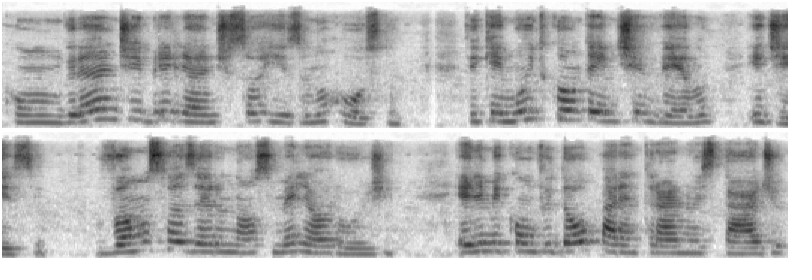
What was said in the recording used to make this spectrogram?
com um grande e brilhante sorriso no rosto. Fiquei muito contente em vê-lo e disse: Vamos fazer o nosso melhor hoje. Ele me convidou para entrar no estádio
